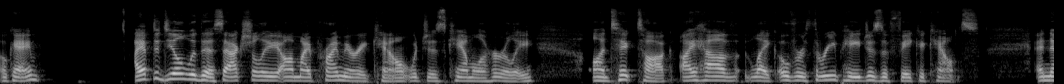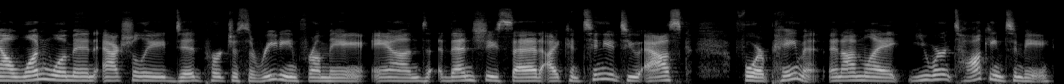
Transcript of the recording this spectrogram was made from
Okay. I have to deal with this actually on my primary account, which is Kamela Hurley on TikTok. I have like over three pages of fake accounts and now one woman actually did purchase a reading from me. And then she said, I continued to ask for payment. And I'm like, you weren't talking to me.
